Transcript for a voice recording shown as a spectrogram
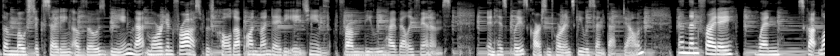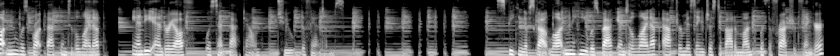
the most exciting of those being that Morgan Frost was called up on Monday, the 18th, from the Lehigh Valley Phantoms. In his place, Carsen Twarynski was sent back down. And then Friday, when Scott Laughton was brought back into the lineup, Andy Andreoff was sent back down to the Phantoms. Speaking of Scott Laughton, he was back into the lineup after missing just about a month with the fractured finger.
